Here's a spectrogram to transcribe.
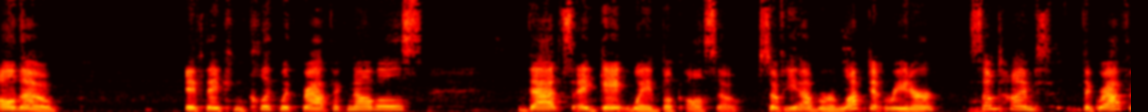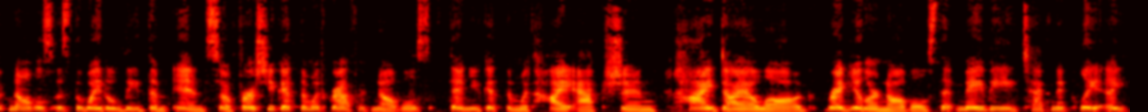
Although, if they can click with graphic novels, that's a gateway book also. So if you have a reluctant reader, sometimes the graphic novels is the way to lead them in. So first you get them with graphic novels, then you get them with high action, high dialogue, regular novels that may be technically a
